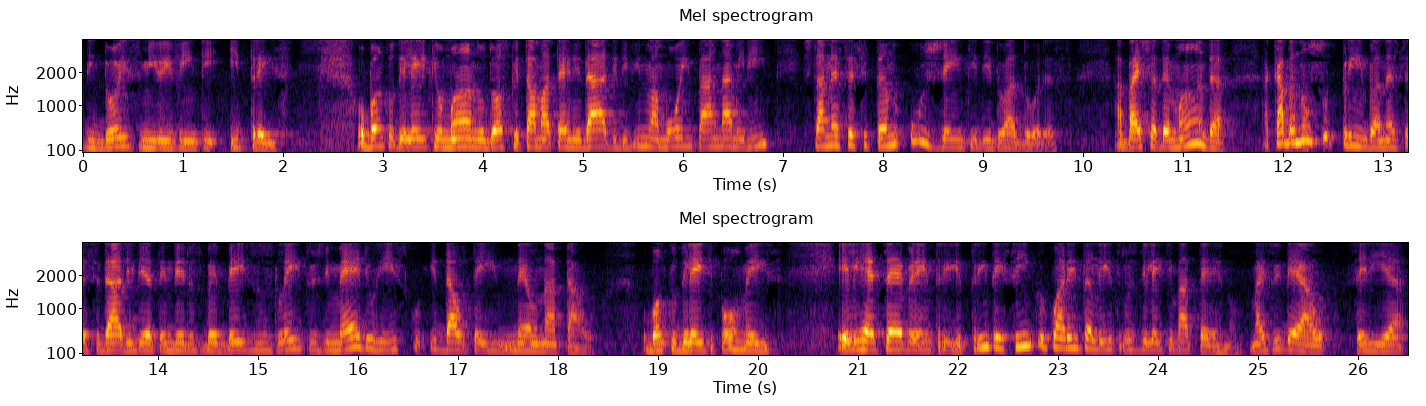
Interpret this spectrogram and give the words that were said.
de 2023. O Banco de Leite Humano do Hospital Maternidade Divino Amor em Parnamirim está necessitando urgente de doadoras. A baixa demanda acaba não suprindo a necessidade de atender os bebês dos leitos de médio risco e da UTI neonatal. O banco de leite por mês ele recebe entre 35 e 40 litros de leite materno, mas o ideal seria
